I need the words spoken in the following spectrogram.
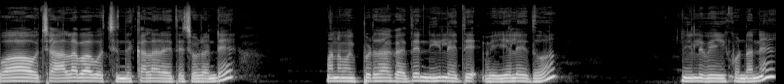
వావ్ చాలా బాగా వచ్చింది కలర్ అయితే చూడండి. మనం ఇప్పటిదాకా అయితే నీళ్ళు అయితే వేయలేదు. నీళ్ళు వేయకుండానే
